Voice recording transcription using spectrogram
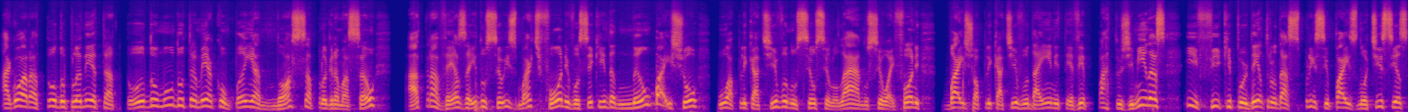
Agora, todo o planeta, todo mundo também acompanha a nossa programação através aí do seu smartphone. Você que ainda não baixou o aplicativo no seu celular, no seu iPhone, baixe o aplicativo da NTV Patos de Minas e fique por dentro das principais notícias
